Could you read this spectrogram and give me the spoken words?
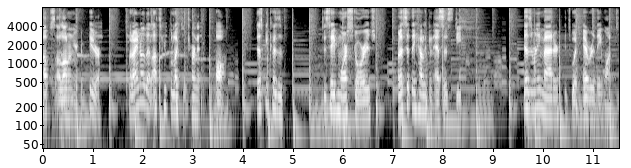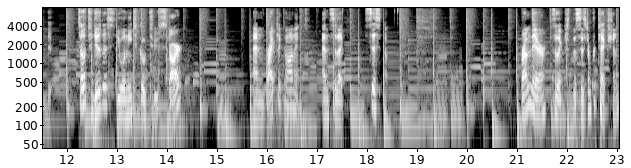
helps a lot on your computer. But I know that lots of people like to turn it off, just because of to save more storage, or let's say they have like an SSD. Doesn't really matter, it's whatever they want to do. So to do this, you will need to go to Start and right click on it and select System. From there, select the System Protection.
